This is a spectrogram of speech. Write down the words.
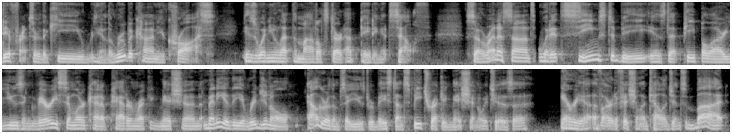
difference or the key, you know, the Rubicon you cross is when you let the model start updating itself. So Renaissance, what it seems to be is that people are using very similar kind of pattern recognition. Many of the original algorithms they used were based on speech recognition, which is a area of artificial intelligence, but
